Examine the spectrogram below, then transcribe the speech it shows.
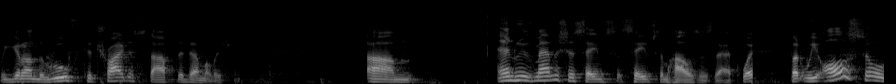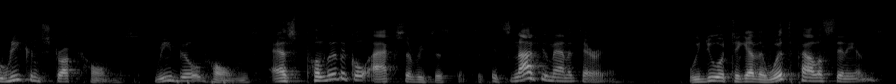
We get on the roof to try to stop the demolition. Um, and we've managed to save, save some houses that way. But we also reconstruct homes, rebuild homes as political acts of resistance. It's not humanitarian. We do it together with Palestinians.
